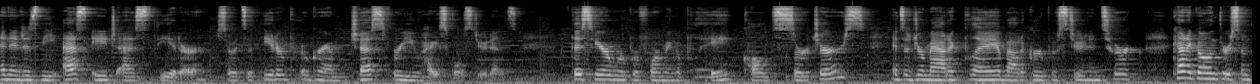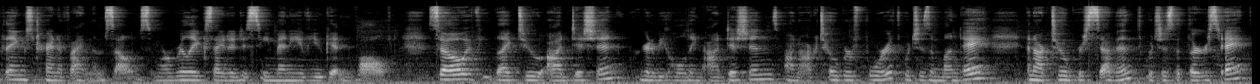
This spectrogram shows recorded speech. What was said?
and it is the SHS Theater. So it's a theater program just for you high school students. This year we're performing a play called Searchers. It's a dramatic play about a group of students who are kind of going through some things trying to find themselves. And we're really excited to see many of you get involved. So if you'd like to audition, we're going to be holding auditions on October 4th, which is a Monday, and October 7th, which is a Thursday.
